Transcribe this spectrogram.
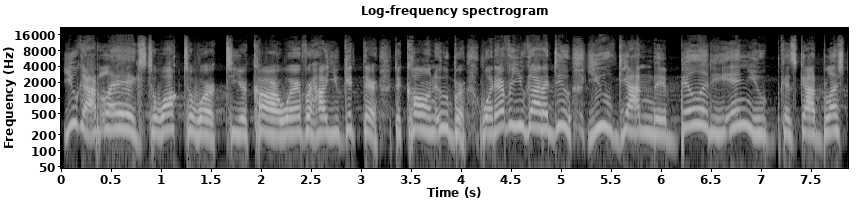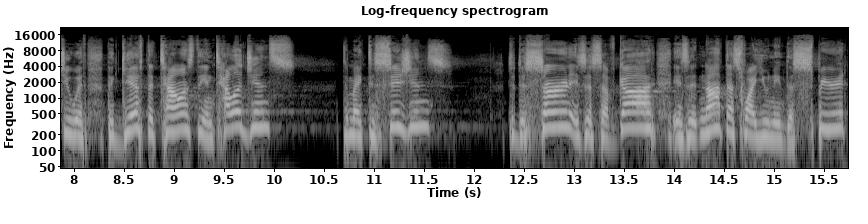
You got legs to walk to work, to your car, wherever how you get there, to call an Uber, whatever you got to do. You've gotten the ability in you because God blessed you with the gift, the talents, the intelligence to make decisions, to discern is this of God, is it not? That's why you need the Spirit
